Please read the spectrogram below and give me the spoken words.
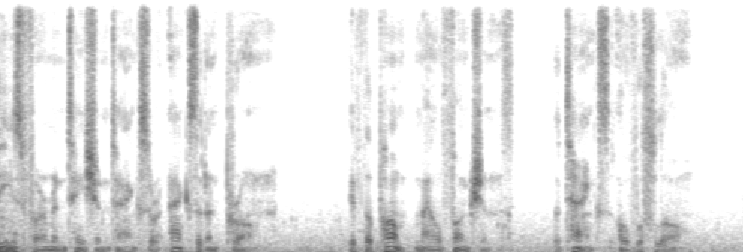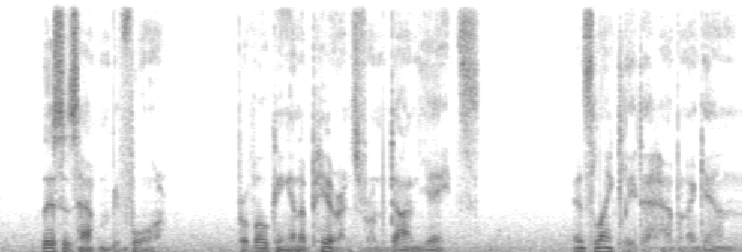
These fermentation tanks are accident prone. If the pump malfunctions, the tanks overflow. This has happened before, provoking an appearance from Don Yates. It's likely to happen again.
